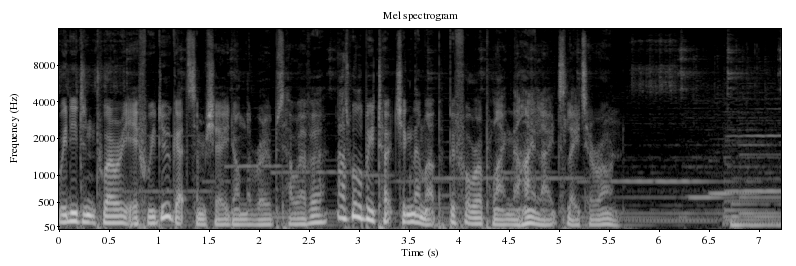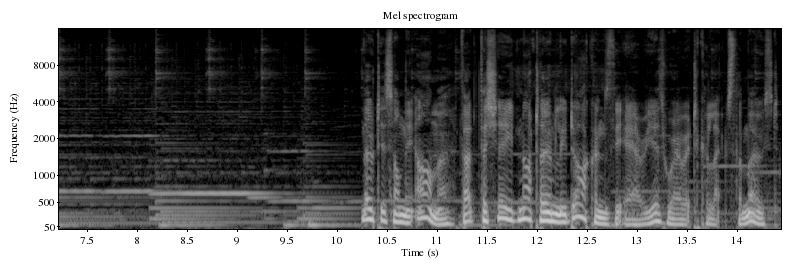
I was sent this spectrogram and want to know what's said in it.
We needn't worry if we do get some shade on the robes however, as we'll be touching them up before applying the highlights later on. Notice on the armour that the shade not only darkens the areas where it collects the most,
